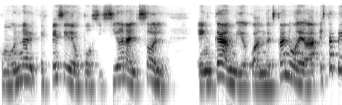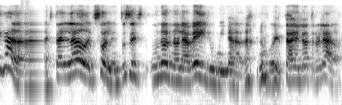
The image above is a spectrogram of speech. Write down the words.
como una especie de oposición al sol. En cambio, cuando está nueva, está pegada, está al lado del sol, entonces uno no la ve iluminada, porque está del otro lado.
